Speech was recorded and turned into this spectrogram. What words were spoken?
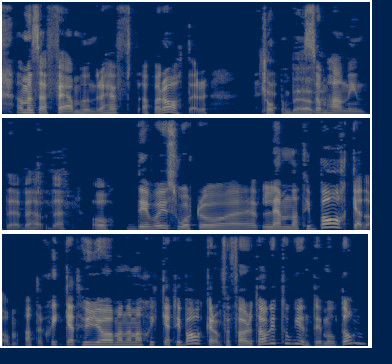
ja men så här 500 häftapparater Klart man behöver. som han inte behövde. Och det var ju svårt att eh, lämna tillbaka dem. Att skicka, hur gör man när man skickar tillbaka dem? För företaget tog ju inte emot de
